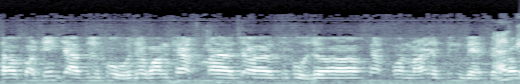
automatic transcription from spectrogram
Sau con xin chào sư phụ cho con phép mà cho sư phụ cho phép con nói được tiếng Việt được không?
